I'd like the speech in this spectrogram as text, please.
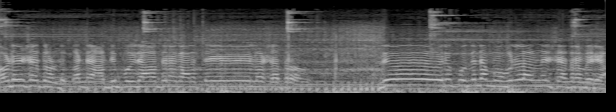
അവിടെ ഒരു ക്ഷേത്രമുണ്ട്. കണ്ടേ? കാലത്തേ ഉള്ള ക്ഷേത്രമാണ് ഇത് ഒരു കുന്നിന്റെ മുകളിലാണ് ക്ഷേത്രം വരിക.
